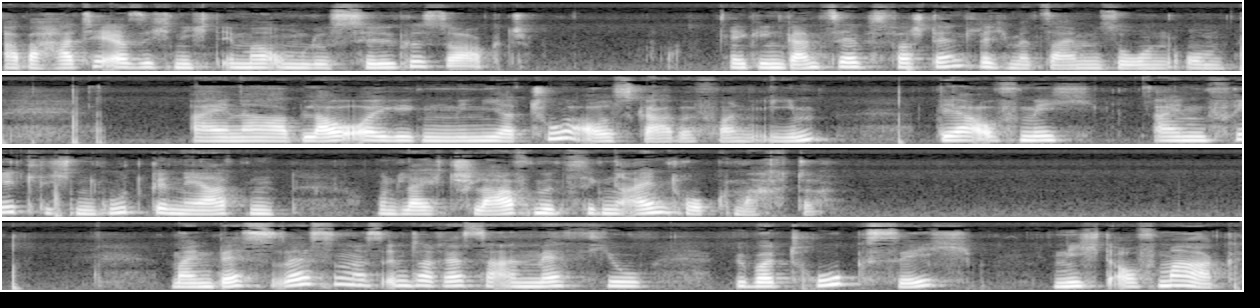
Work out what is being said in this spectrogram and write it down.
aber hatte er sich nicht immer um Lucille gesorgt? Er ging ganz selbstverständlich mit seinem Sohn um, einer blauäugigen Miniaturausgabe von ihm, der auf mich einen friedlichen, gut genährten und leicht schlafmützigen Eindruck machte. Mein besessenes Interesse an Matthew übertrug sich nicht auf Mark,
